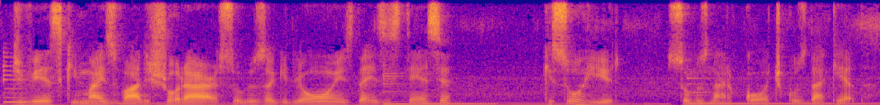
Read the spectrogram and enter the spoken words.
de vez que mais vale chorar sob os aguilhões da resistência que sorrir sob os narcóticos da queda.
